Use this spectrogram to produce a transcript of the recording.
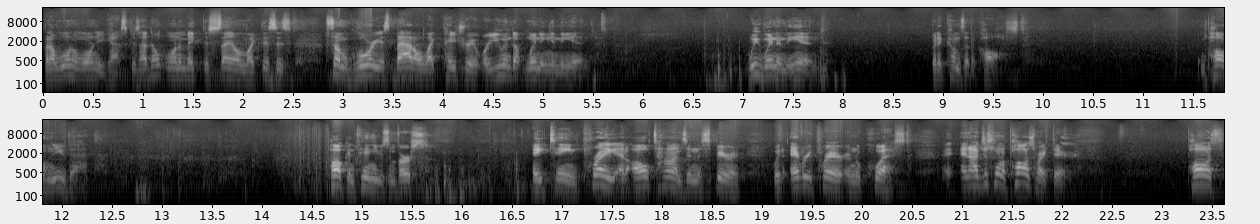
But I want to warn you guys because I don't want to make this sound like this is some glorious battle like Patriot where you end up winning in the end. We win in the end, but it comes at a cost. And Paul knew that. Paul continues in verse 18 pray at all times in the Spirit with every prayer and request. And I just want to pause right there. Paul is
